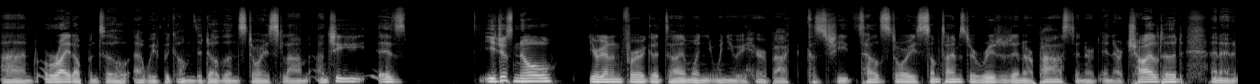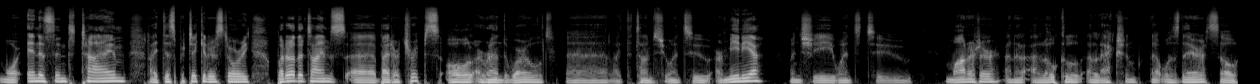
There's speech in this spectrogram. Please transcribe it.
and right up until uh, we've become the Dublin Story Slam. And she is, you just know you're going for a good time when you, when you hear back because she tells stories. Sometimes they're rooted in our past, in our in our childhood, and in a more innocent time, like this particular story. But other times uh, about her trips all around the world, uh, like the times she went to Armenia when she went to monitor and a local election that was there. So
